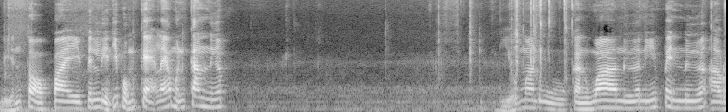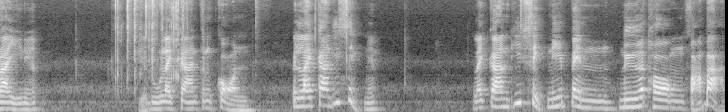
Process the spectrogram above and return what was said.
เหรียญต่อไปเป็นเหรียญที่ผมแกะแล้วเหมือนกันนะครับ เดี๋ยวมาดูกันว่าเนื้อนี้เป็นเนื้ออะไรนะครับ เดี๋ยวดูรายการกันก่อน เป็นรายการที่สิบเนี่ยรายการที่สิบนี้เป็นเนื้อทองฝาบาท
